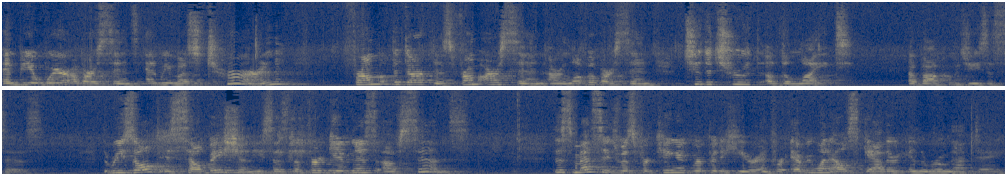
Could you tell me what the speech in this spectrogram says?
and be aware of our sins. And we must turn from the darkness, from our sin, our love of our sin, to the truth of the light about who Jesus is. The result is salvation. He says the forgiveness of sins. This message was for King Agrippa to hear and for everyone else gathered in the room that day.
